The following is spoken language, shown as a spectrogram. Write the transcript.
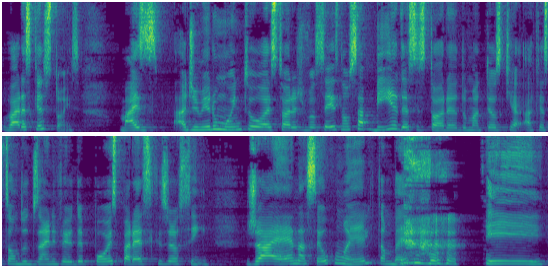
várias questões. Mas admiro muito a história de vocês. Não sabia dessa história do Matheus, que a questão do design veio depois. Parece que já assim, já é, nasceu com ele também. E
